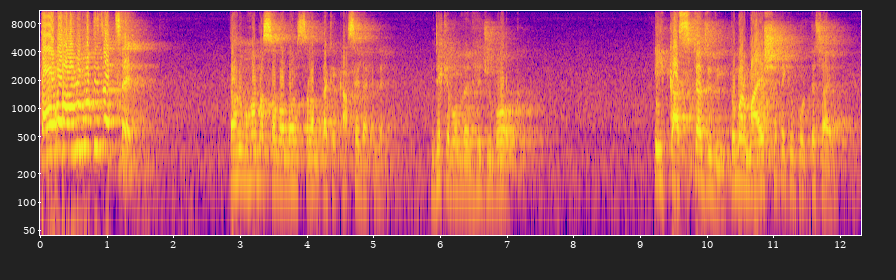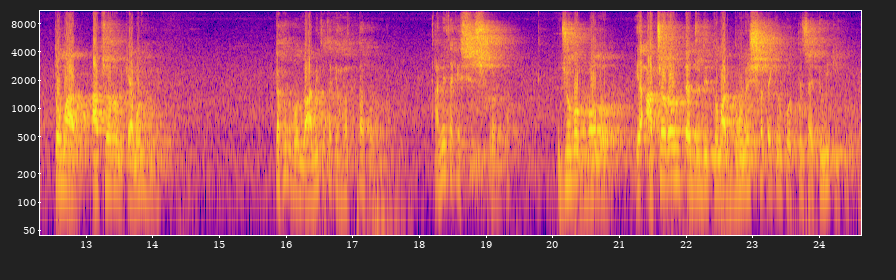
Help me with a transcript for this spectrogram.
তাও আবার অনুমতি যাচ্ছে তখন মোহাম্মদ সাল্লাম তাকে কাছে ডাকলেন। ডেকে বললেন, হে যুবক এই কাজটা যদি তোমার মায়ের সাথে কেউ করতে চায়, তোমার আচরণ কেমন হবে? তখন বলল, আমি তো তাকে হত্যা করব, আমি তাকে শেষ করব। যুবক বলো এই আচরণটা যদি তোমার বোনের সাথে কেউ করতে চায়, তুমি কি করবে?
